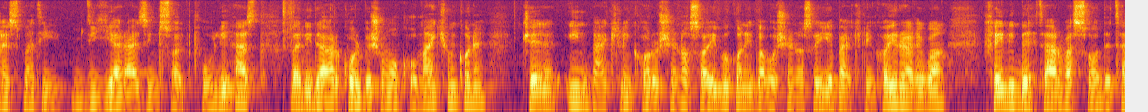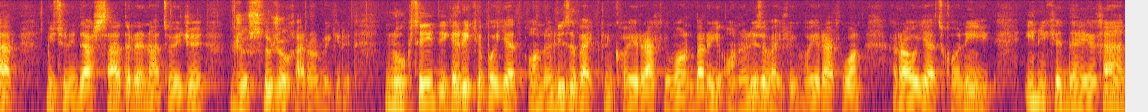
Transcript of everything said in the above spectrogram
قسمتی دیگر از این سایت پولی هست ولی در کل به شما کمک می‌کنه که این بکلینک ها رو شناسایی بکنید و با شناسایی بکلینک های رقیبان خیلی بهتر و ساده تر می‌تونید در صدر نتایج جستجو قرار بگیرید. نکته دیگری که باید آنالیز backlink های رقیبان برای آنالیز backlink های رقیبان رعایت کنید اینه که دقیقا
